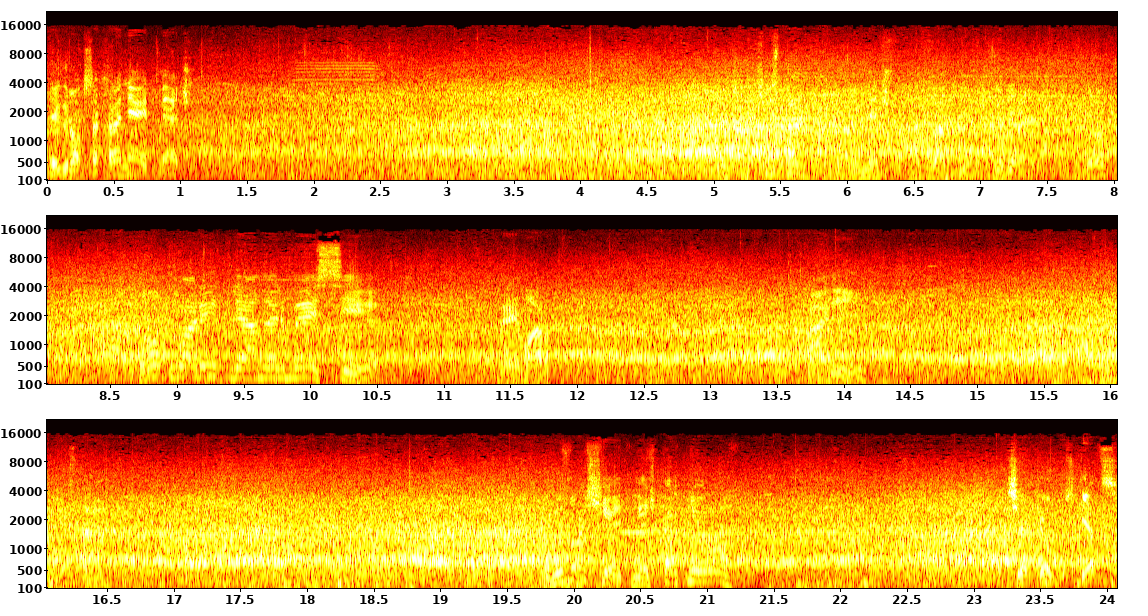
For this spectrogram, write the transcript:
Игрок сохраняет мяч. Очень чисто. Э, Мяч на фланге забирает игрок. Что творит Лионель Месси? Неймар. Ари. Возвращает мяч партнеру. Серхио Бускетс.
